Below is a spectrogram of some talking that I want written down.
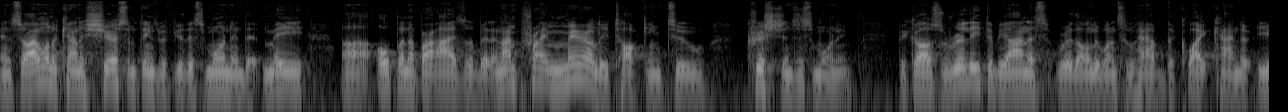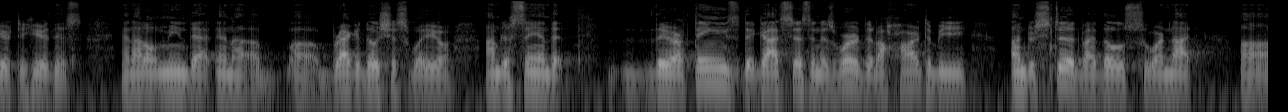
And so I want to kind of share some things with you this morning that may uh, open up our eyes a little bit. And I'm primarily talking to Christians this morning because, really, to be honest, we're the only ones who have the quite kind of ear to hear this. And I don't mean that in a, a braggadocious way, or I'm just saying that there are things that God says in His Word that are hard to be understood by those who are not uh,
